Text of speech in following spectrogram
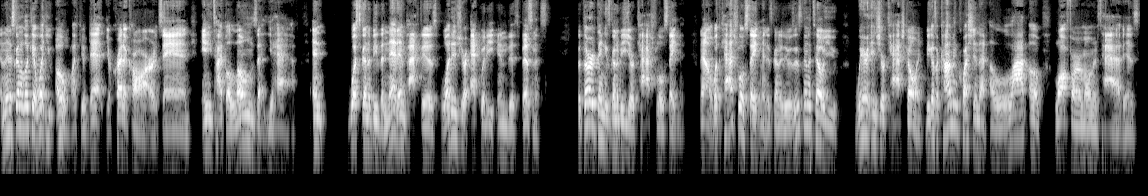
And then it's going to look at what you owe, like your debt, your credit cards, and any type of loans that you have. And what's going to be the net impact is what is your equity in this business? The third thing is going to be your cash flow statement. Now, what the cash flow statement is going to do is it's going to tell you where is your cash going? Because a common question that a lot of law firm owners have is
